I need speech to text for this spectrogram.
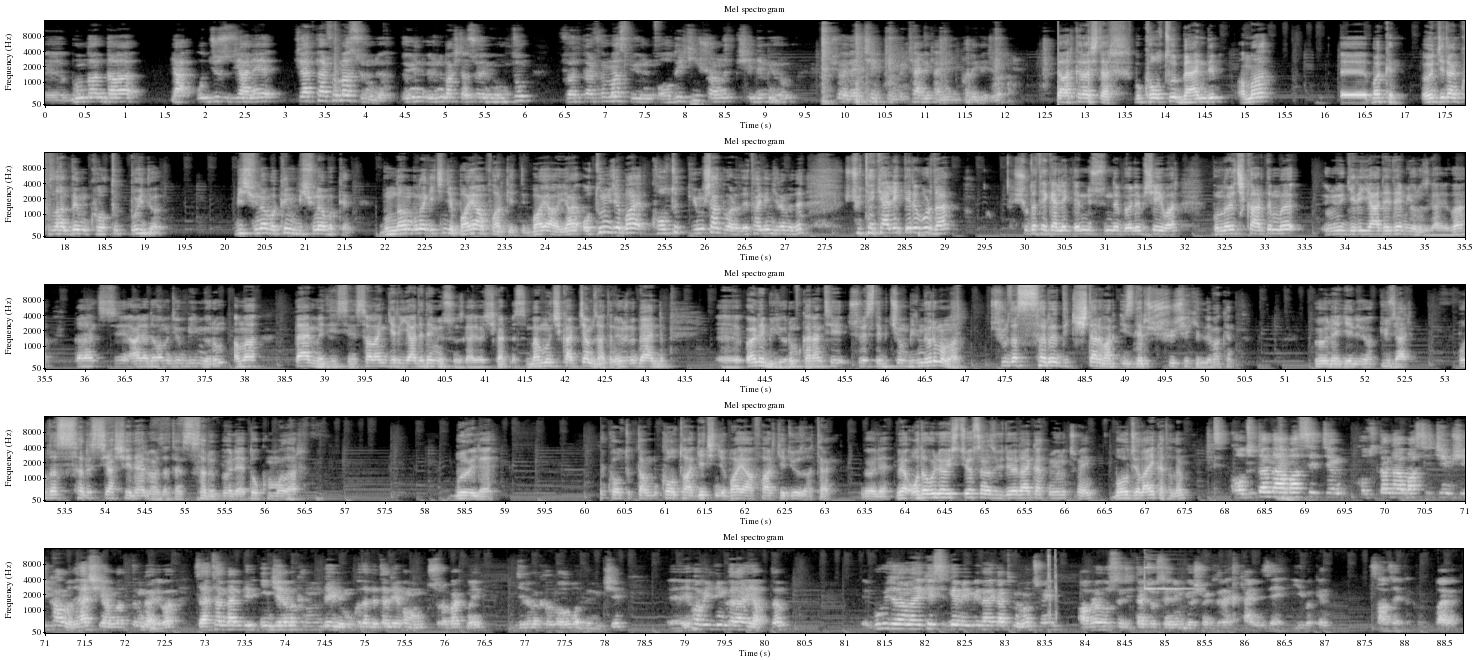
Ee, bundan daha ya ucuz yani fiyat performans ürünü. Ürün, ürünü baştan söylemeyi unuttum. Fiyat performans bir ürün olduğu için şu anlık bir şey demiyorum. Şöyle çektiğimde kendi kendine yukarı geliyor. Arkadaşlar bu koltuğu beğendim ama e, bakın önceden kullandığım koltuk buydu. Bir şuna bakın bir şuna bakın. Bundan buna geçince bayağı fark etti. Bayağı yani oturunca bayağı, koltuk yumuşak bu arada detaylı incelemede. Şu tekerlekleri burada. Şurada tekerleklerin üstünde böyle bir şey var. Bunları çıkardım mı ürünü geri iade edemiyoruz galiba. Garantisi hala devam ediyor mu bilmiyorum ama beğenmediyseniz falan geri iade edemiyorsunuz galiba çıkartmasın. Ben bunu çıkartacağım zaten ürünü beğendim. Ee, öyle biliyorum. Garanti süresi de bitiyor mu bilmiyorum ama şurada sarı dikişler var izleri şu şekilde bakın. Böyle geliyor güzel. Burada sarı siyah şeyler var zaten. Sarı böyle dokunmalar. Böyle. Bu koltuktan bu koltuğa geçince bayağı fark ediyor zaten. Böyle. Ve oda vlogu istiyorsanız videoya like atmayı unutmayın. Bolca like atalım. Koltuktan daha bahsedeceğim. Koltuktan daha bahsedeceğim bir şey kalmadı. Her şeyi anlattım galiba. Zaten ben bir inceleme kanalı değilim. O kadar detaylı yapamam. Kusura bakmayın. İnceleme kanalı olmadığım için. Ee, yapabildiğim kadar yaptım. Ee, bu videodan like esirgemeyi bir like atmayı unutmayın. Abone olursanız cidden çok sevinirim. Görüşmek üzere. Kendinize iyi bakın. Sağlıcakla kalın. Bay bay.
